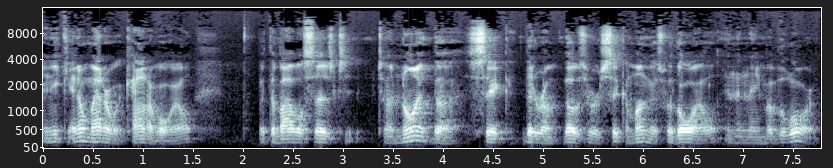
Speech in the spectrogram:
any, it don't matter what kind of oil. But the Bible says to, to anoint the sick, that are those who are sick among us, with oil in the name of the Lord.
